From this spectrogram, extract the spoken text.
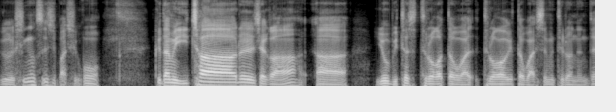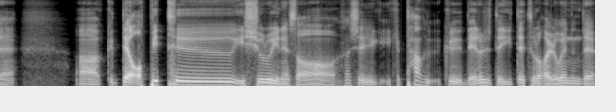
그 신경 쓰지 마시고 그 다음에 2차를 제가 아, 요 밑에서 들어갔다고 말- 들어가겠다고 말씀을 드렸는데 아, 그때 업비트 이슈로 인해서 사실 이렇게 팍 그 내려질 때 이때 들어가려고 했는데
